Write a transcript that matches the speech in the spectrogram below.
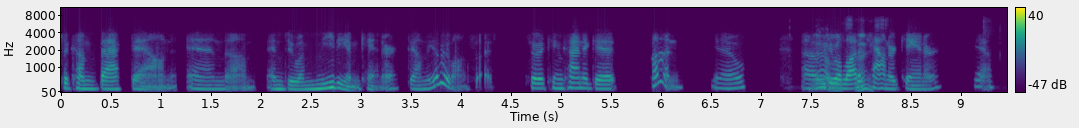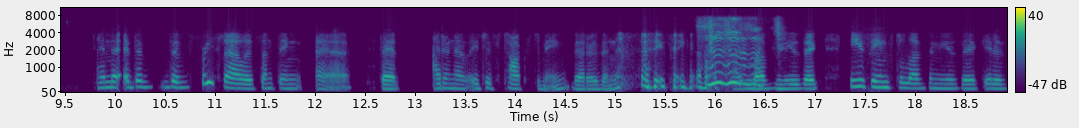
to come back down and um, and do a medium canter down the other long side. So it can kind of get fun. You know, uh, yeah, we do a lot nice. of counter canter. Yeah, and the the the freestyle is something uh, that I don't know. It just talks to me better than anything else. I love music. He seems to love the music. It is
